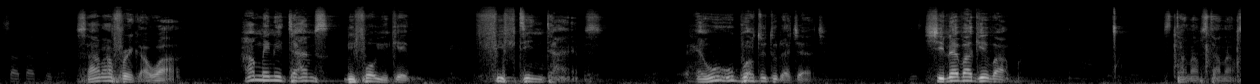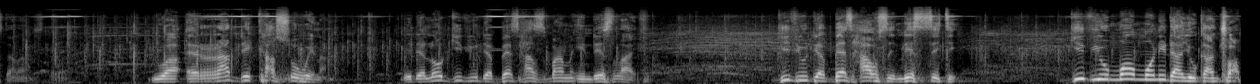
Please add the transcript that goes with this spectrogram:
South Africa. South Africa. Wow. How many times before you came? 15 times. And who, who brought you to the church? She never gave up. Stand up, stand up, stand up, stand up. You are a radical soul winner. May the Lord give you the best husband in this life, give you the best house in this city, give you more money than you can chop,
